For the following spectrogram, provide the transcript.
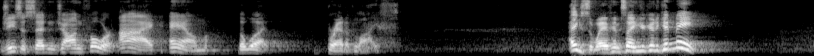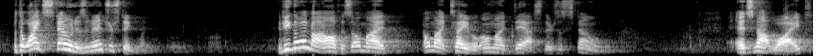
Jesus said in John 4, I am the what? Bread of life. I think it's a way of him saying, You're going to get me. But the white stone is an interesting one. If you go in my office, on my, on my table, on my desk, there's a stone. It's not white,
